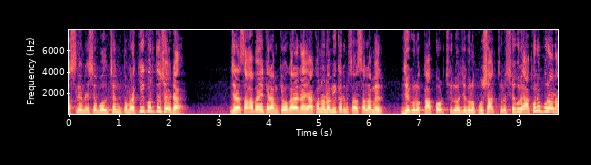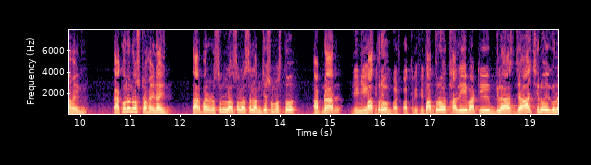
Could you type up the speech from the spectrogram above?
আসলেন এসে বলছেন তোমরা কি করতেছো এটা? যারা সাহাবাই কেরাম কেউ করে নাই এখনও নবী করিম সাল্লামের যেগুলো কাপড় ছিল যেগুলো পোশাক ছিল সেগুলো এখনও পুরানো হয়নি এখনও নষ্ট হয় নাই। তারপরে রসুল্লাহ সাল্লাহ সাল্লাম যে সমস্ত আপনার পাত্র পাত্রে থালি বাটি গ্লাস যা ছিল এগুলো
